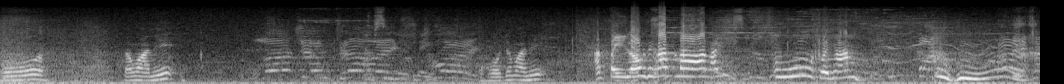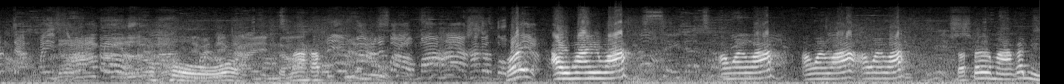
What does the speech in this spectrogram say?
โอ้โหจังหวะนี้ Absolutely. โอ้โหจังหวะนี้ อันตีลงสิครับรออะไรอู้สวยงามอื้อหือขจัดไปสามเลยโอ้โหสวยมากครับนี่เอ็งบ้าหรือเปล่ามาห้าข้าก็ตบเฮ้ยเรียกเอาไงวะ เอาไงวะ เอาไงวะ เอาไงวะดอตเตอร์มาก็หนี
